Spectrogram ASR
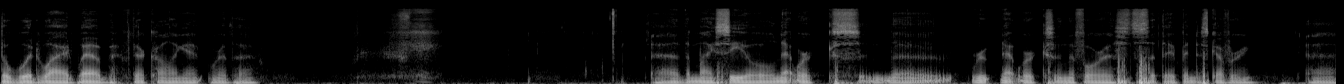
the wood wide web, they're calling it, where the uh, the mycelial networks and the root networks in the forests that they've been discovering. Uh,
